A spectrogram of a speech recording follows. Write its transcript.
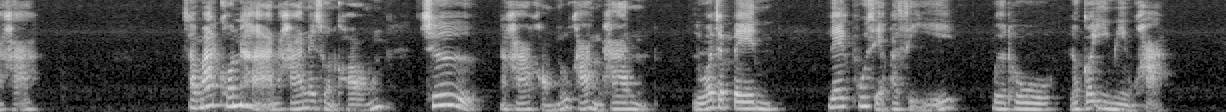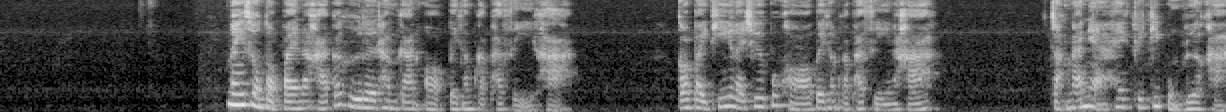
นะคะ สามารถค้นหานะคะในส่วนของชื่อนะคะของลูกค้าของท่าน หรือว่าจะเป็นเลขผู้เสียภาษี เบอร์โทร แล้วก็อีเมลค่ะ ในส่วนต่อไปนะคะก็คือเลยทำการออกไปกำกับภาษีค่ะ ก็ไปที่รายชื่อผู้ขอไปกำกับภาษีนะคะ จากนั้นเนี่ยให้คลิกที่ปุ่มเลือกค่ะ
